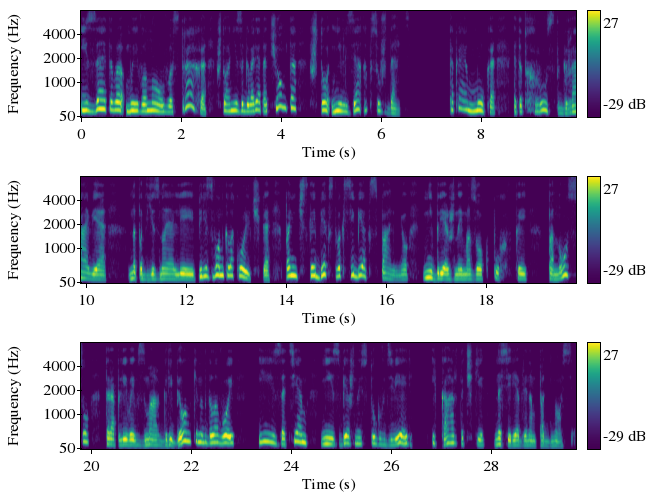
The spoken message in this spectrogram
из-за этого моего нового страха, что они заговорят о чем-то, что нельзя обсуждать. Какая мука этот хруст гравия на подъездной аллее, перезвон колокольчика, паническое бегство к себе в спальню, небрежный мазок пуховкой по носу, торопливый взмах гребенки над головой и затем неизбежный стук в дверь и карточки на серебряном подносе.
